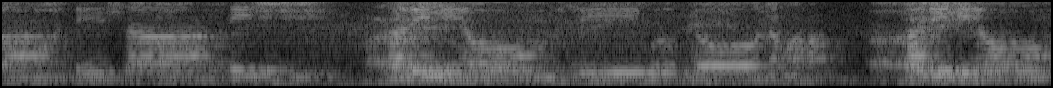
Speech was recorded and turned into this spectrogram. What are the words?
शान्ति शान्तिः। हरिः ॐ श्रीगुरुभ्यो नमः। हरिः ॐ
